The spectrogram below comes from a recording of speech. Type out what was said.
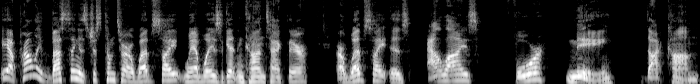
Yeah, probably the best thing is just come to our website. We have ways of getting in contact there. Our website is alliesforme.com.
